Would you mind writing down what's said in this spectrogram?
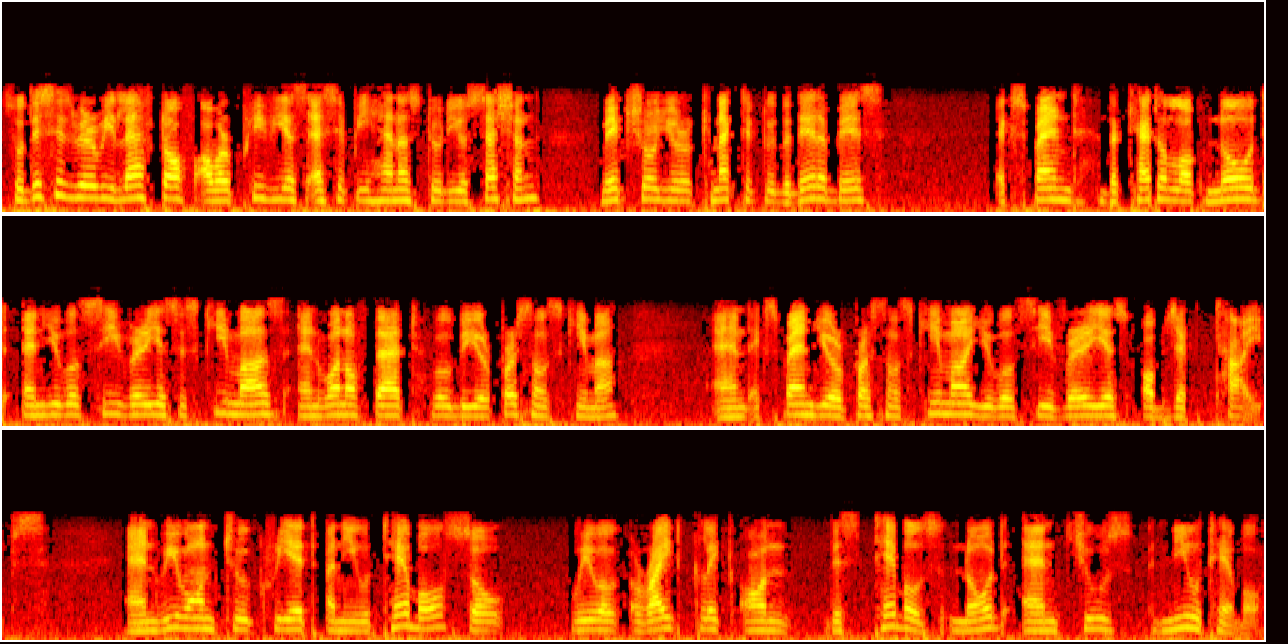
So this is where we left off our previous SAP HANA Studio session. Make sure you're connected to the database expand the catalog node and you will see various schemas and one of that will be your personal schema. And expand your personal schema you will see various object types. And we want to create a new table so we will right click on this tables node and choose new table.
